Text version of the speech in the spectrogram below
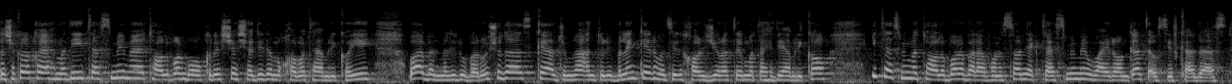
تشکر آقای احمدی تصمیم طالبان با واکنش شدید مقامات امریکایی و بین روبرو شده است که از جمله انتونی بلینکن وزیر خارجه ایالات متحده آمریکا این تصمیم طالبان را بر افغانستان یک تصمیم ویرانگر توصیف کرده است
